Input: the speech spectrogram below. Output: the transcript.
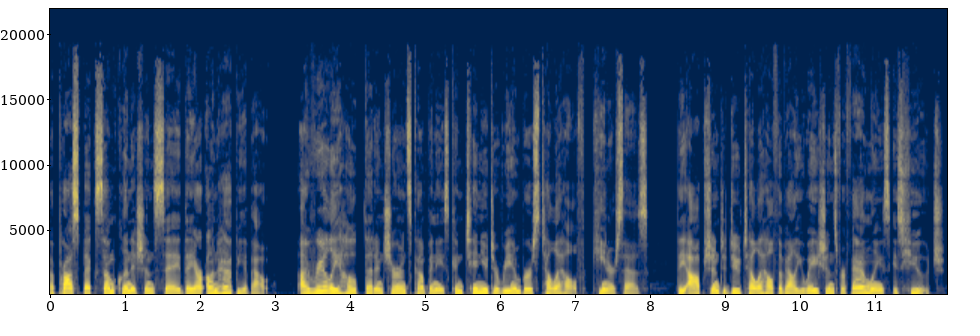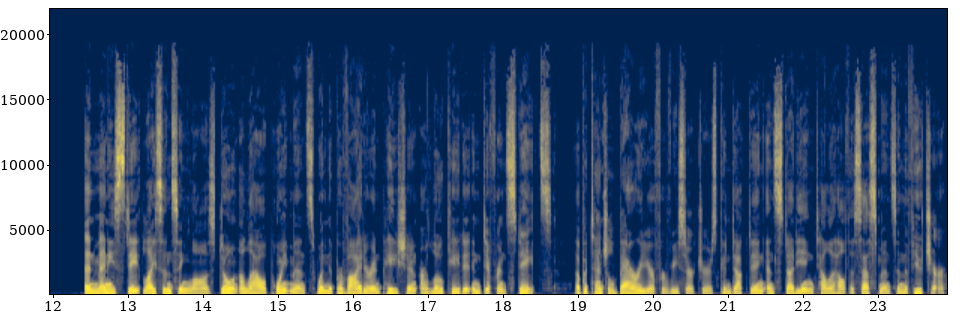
a prospect some clinicians say they are unhappy about. I really hope that insurance companies continue to reimburse telehealth, Keener says. The option to do telehealth evaluations for families is huge. And many state licensing laws don't allow appointments when the provider and patient are located in different states, a potential barrier for researchers conducting and studying telehealth assessments in the future.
